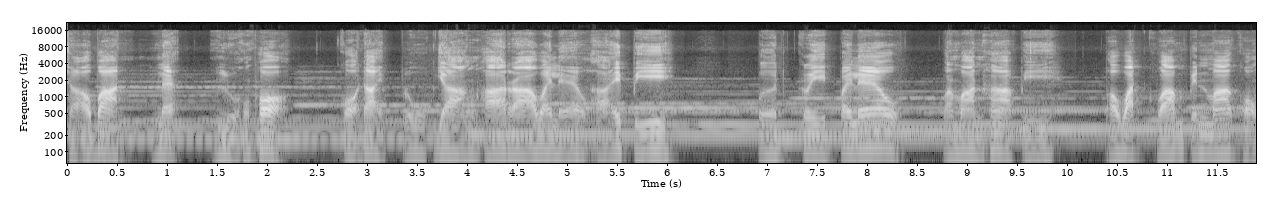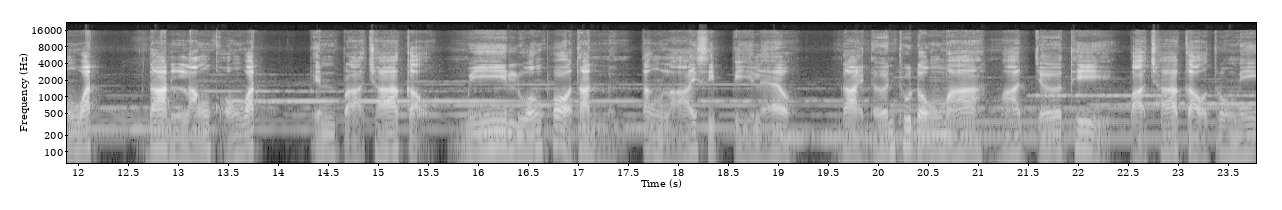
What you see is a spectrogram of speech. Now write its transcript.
ชาวบ้านและหลวงพ่อก็ได้ปลูกยางพาราไว้แล้วหลายปี เปิดกรีดไปแล้ว ประมาณห้าปี ประวัติความเป็นมาของวัด ด้านหลังของวัด เป็นป่าช้าเก่า มีหลวงพ่อท่านหนึ่งตั้งหลายสิบปีแล้ว ได้เดินทุดงมามาเจอที่ป่าช้าเก่าตรงนี้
